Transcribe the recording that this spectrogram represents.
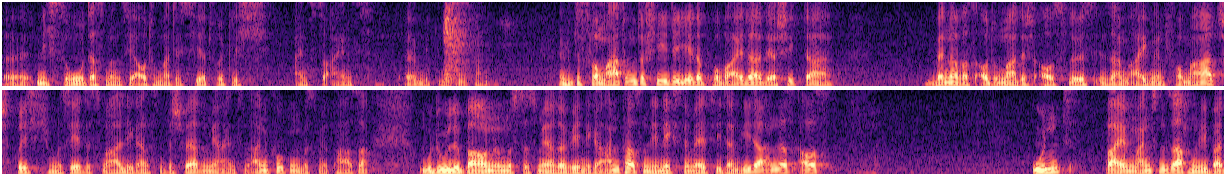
äh, nicht so, dass man sie automatisiert wirklich eins zu eins äh, mitnehmen kann. Dann gibt es Formatunterschiede. Jeder Provider, der schickt da, wenn er was automatisch auslöst, in seinem eigenen Format. Sprich, ich muss jedes Mal die ganzen Beschwerden mir einzeln angucken, muss mir Parser-Module bauen und muss das mehr oder weniger anpassen. Die nächste Mail sieht dann wieder anders aus. Und bei manchen Sachen, wie bei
